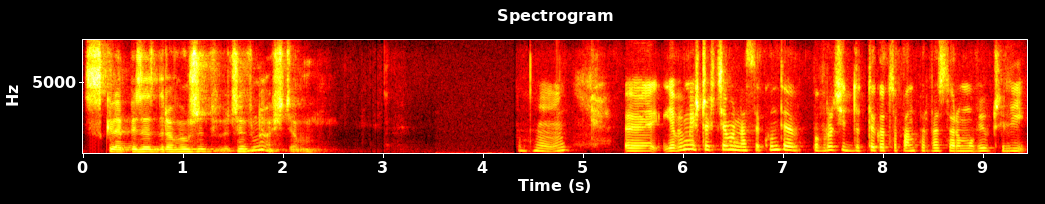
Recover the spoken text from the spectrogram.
sklepy ze zdrową ży- żywnością. Mhm. Y, ja bym jeszcze chciała na sekundę powrócić do tego, co pan profesor mówił, czyli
